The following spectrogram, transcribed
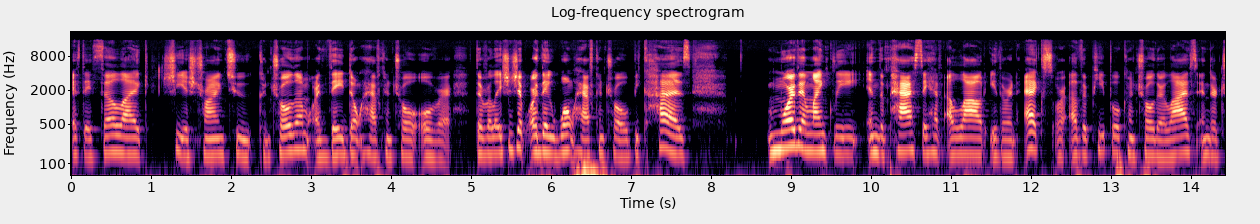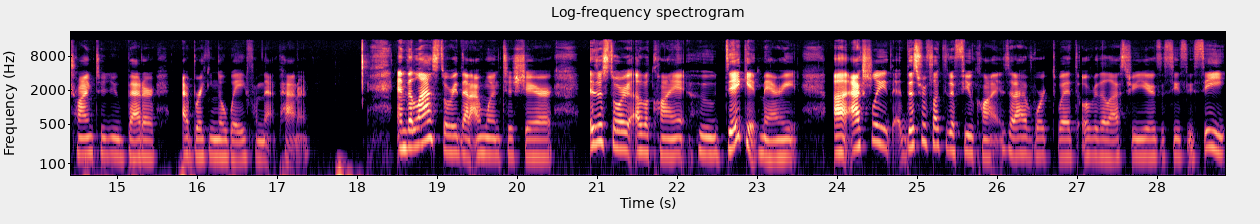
if they feel like she is trying to control them or they don't have control over the relationship or they won't have control because more than likely in the past they have allowed either an ex or other people control their lives and they're trying to do better at breaking away from that pattern. And the last story that I wanted to share is a story of a client who did get married. Uh, actually, this reflected a few clients that I have worked with over the last few years at CCC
